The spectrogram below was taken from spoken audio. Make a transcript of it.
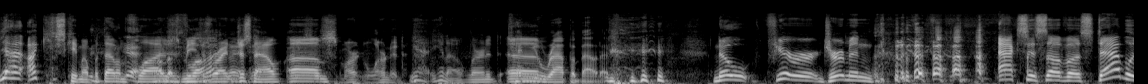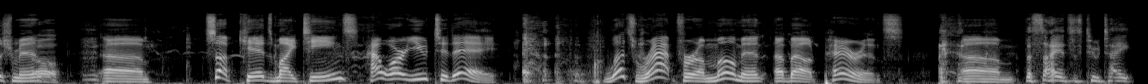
Yeah, I just came up with that on the Yeah, fly. on the just me, just fly? writing just now. so Um, smart and learned. yeah, you know, learned. Can you Um, rap about it? no Führer German axis of establishment. Oh. Um, sup, kids, my teens? How are you today? Let's rap for a moment about parents. Um, The science is too tight.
